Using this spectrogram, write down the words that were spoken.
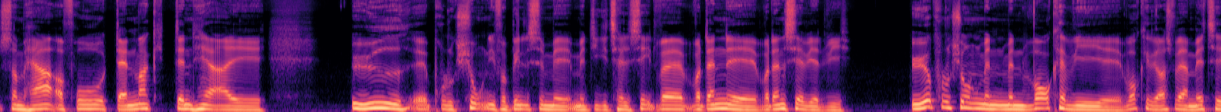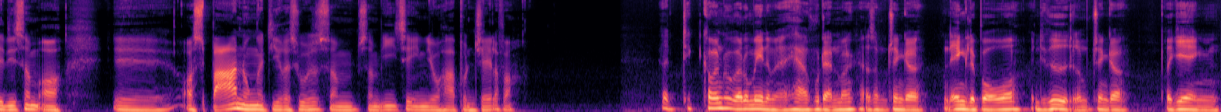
som herre og fru Danmark den her... Øh, øget øh, produktion i forbindelse med, med digitalitet. Hvad, hvordan, øh, hvordan ser vi, at vi øger produktionen, men, men hvor, kan vi, hvor kan vi også være med til ligesom at, øh, at spare nogle af de ressourcer, som, som IT'en jo har potentialer for? Ja, det kommer ind på, hvad du mener med her på Danmark. Altså om du tænker den enkelte borger, individ, eller om du tænker regeringen,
